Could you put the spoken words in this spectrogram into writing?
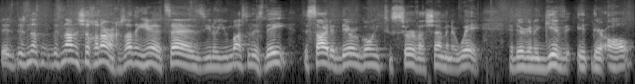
there's, there's nothing. There's not in Shulchan Aruch. There's nothing here that says you know you must do this. They decided they were going to serve Hashem in a way that they're going to give it their all,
